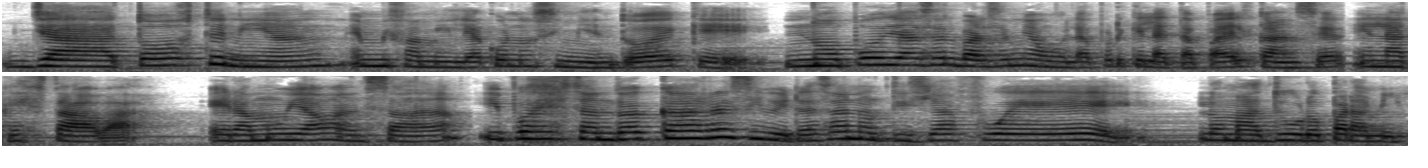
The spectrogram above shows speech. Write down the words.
Ya todos tenían en mi familia conocimiento de que no podía salvarse mi abuela porque la etapa del cáncer en la que estaba era muy avanzada. Y pues estando acá recibir esa noticia fue lo más duro para mí.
